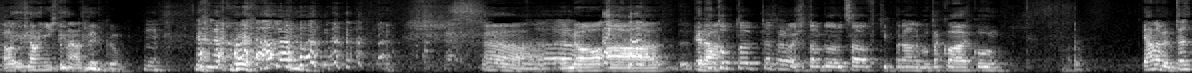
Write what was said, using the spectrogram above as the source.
ale už mám není 14, Bětko. Ah, No a teda, Jako to, to, to, je pravda, že tam bylo docela vtipná, nebo taková jako... Já nevím, ten,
